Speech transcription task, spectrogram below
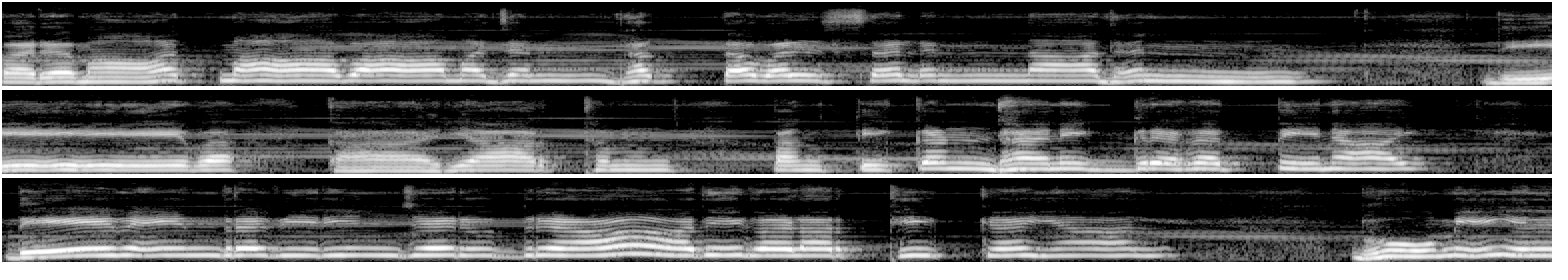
പരമാത്മാവാമജൻ ഭക്തവത്സലൻ നാഥൻ ദേവ കാര്യാർത്ഥം പങ്ക്തികണ്ഠനിഗ്രഹത്തിനായി ദേവേന്ദ്ര വിരിഞ്ച രുദ്രാദികളർത്ഥിക്കയാൽ ഭൂമിയിൽ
